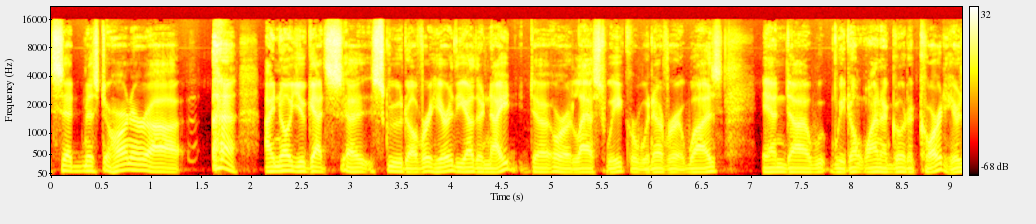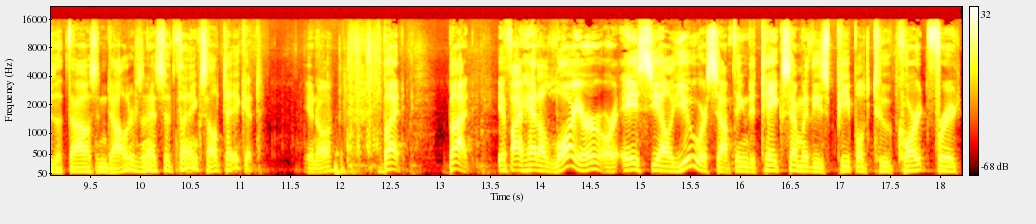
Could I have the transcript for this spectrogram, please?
said Mr. Horner, uh, I know you got uh, screwed over here the other night uh, or last week or whatever it was, and uh, we don't want to go to court. Here's a thousand dollars, and I said, thanks, I'll take it. You know, but but if I had a lawyer or ACLU or something to take some of these people to court for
